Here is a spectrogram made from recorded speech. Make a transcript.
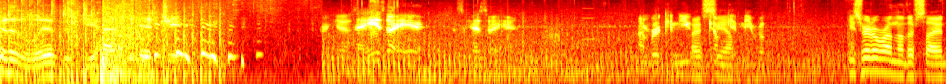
Could have lived if you hadn't hit me. Yeah, he's right here. This guy's right here. Umber, can you I come get me real He's right over on the other side.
